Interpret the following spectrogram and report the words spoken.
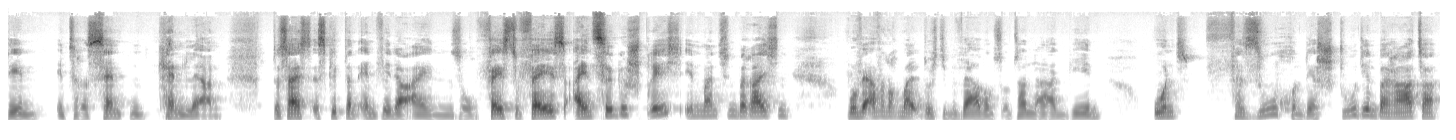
den Interessenten kennenlernen. Das heißt, es gibt dann entweder ein so Face-to-Face Einzelgespräch in manchen Bereichen, wo wir einfach nochmal durch die Bewerbungsunterlagen gehen und versuchen, der Studienberater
